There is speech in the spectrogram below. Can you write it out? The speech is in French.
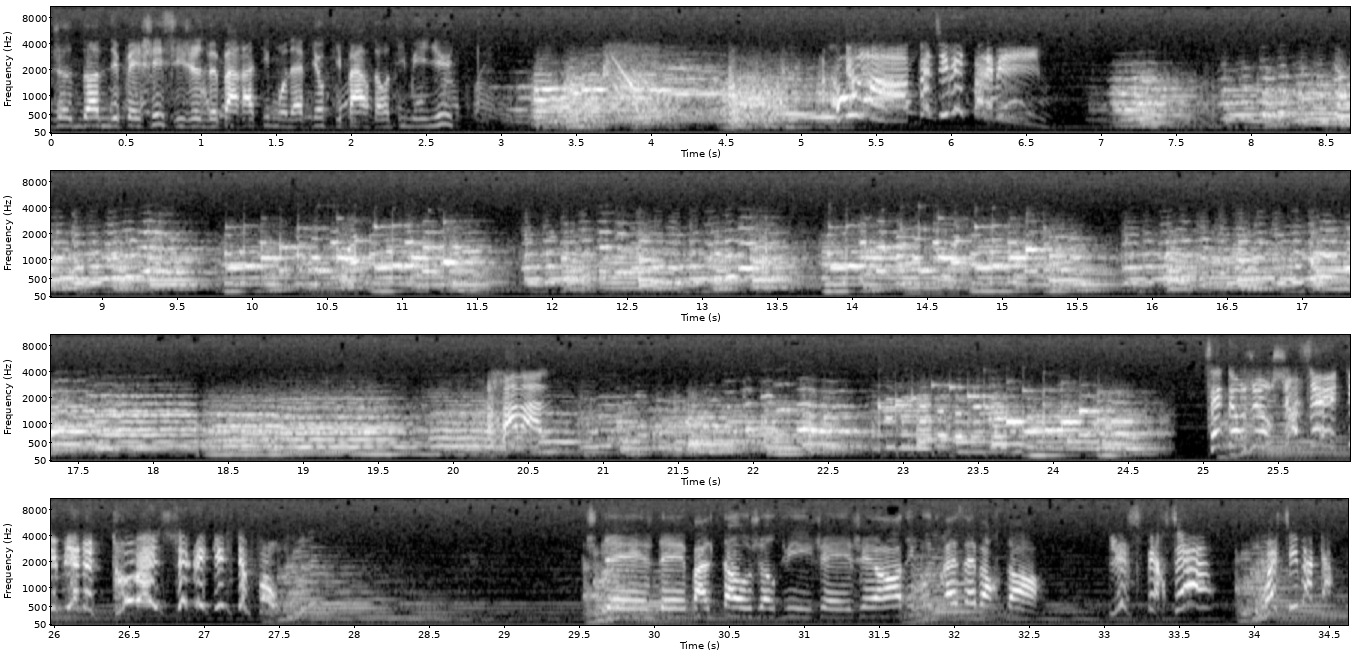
Je me dois me dépêcher si je ne veux pas rater mon avion qui part dans 10 minutes. Oula Vas-y vite, mon ami chanceux, tu viens de trouver celui qu'il te faut. Je n'ai pas le temps aujourd'hui. J'ai un rendez-vous très important. Laisse faire ça. Voici ma carte.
